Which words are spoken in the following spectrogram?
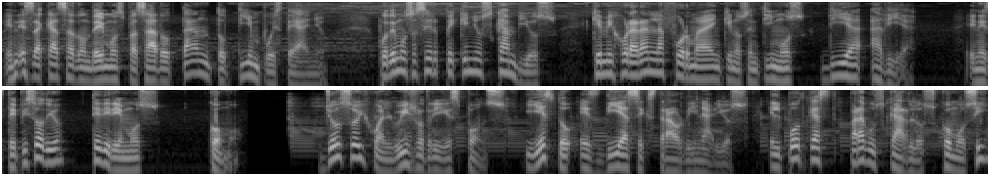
en esa casa donde hemos pasado tanto tiempo este año, podemos hacer pequeños cambios que mejorarán la forma en que nos sentimos día a día. En este episodio te diremos cómo. Yo soy Juan Luis Rodríguez Pons y esto es Días Extraordinarios, el podcast para buscarlos como sí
